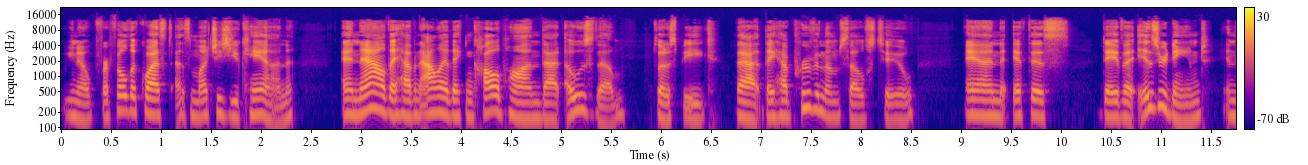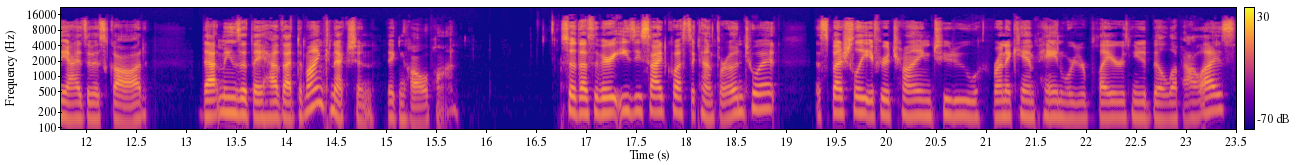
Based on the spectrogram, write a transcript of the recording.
you know, fulfill the quest as much as you can. And now they have an ally they can call upon that owes them, so to speak, that they have proven themselves to. And if this Deva is redeemed in the eyes of his God, that means that they have that divine connection they can call upon. So that's a very easy side quest to kind of throw into it, especially if you're trying to run a campaign where your players need to build up allies.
